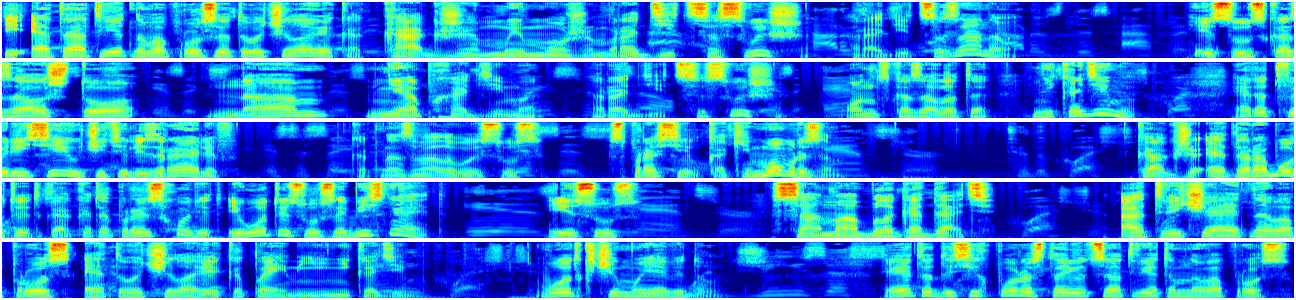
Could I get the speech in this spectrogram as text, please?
И это ответ на вопрос этого человека. Как же мы можем родиться свыше, родиться заново? Иисус сказал, что нам необходимо родиться свыше. Он сказал это Никодиму. Этот фарисей, учитель Израилев, как назвал его Иисус, спросил, каким образом? Как же это работает, как это происходит? И вот Иисус объясняет. Иисус, сама благодать, отвечает на вопрос этого человека по имени Никодим. Вот к чему я веду. Это до сих пор остается ответом на вопрос.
